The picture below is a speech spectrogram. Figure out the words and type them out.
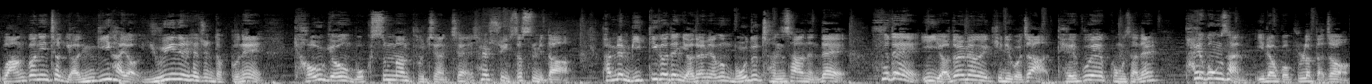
왕건인 척 연기하여 유인을 해준 덕분에 겨우겨우 목숨만 부지한 채 살 수 있었습니다. 반면 미끼가 된 8명은 모두 전사하는데 후대 이 8명을 기리고자 대구의 공산을 팔공산이라고 불렀다죠.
